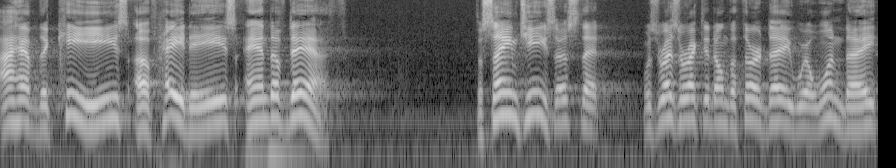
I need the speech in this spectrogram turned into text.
I have the keys of Hades and of death. The same Jesus that was resurrected on the third day will one day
